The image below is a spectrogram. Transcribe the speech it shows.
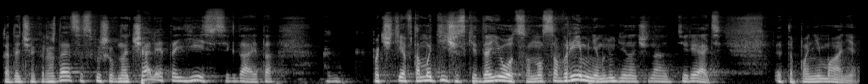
Когда человек рождается свыше, вначале это есть всегда. Это почти автоматически дается, но со временем люди начинают терять это понимание.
